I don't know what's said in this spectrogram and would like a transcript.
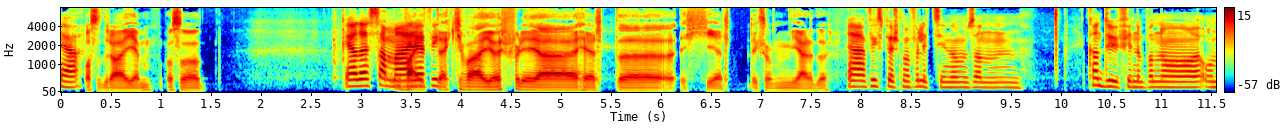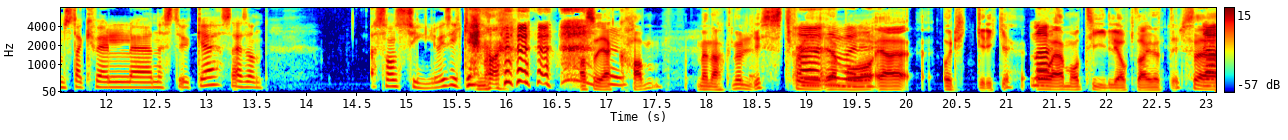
Ja. Og så drar jeg hjem, og så ja, veit jeg fikk, ikke hva jeg gjør, fordi jeg er helt, uh, helt liksom hjernedød. jeg fikk spørsmål for litt siden om sånn Kan du finne på noe onsdag kveld eh, neste uke? Så er jeg sånn Sannsynligvis ikke. Nei. Altså, jeg kan, men jeg har ikke noe lyst, fordi Ja, jeg må Jeg orker ikke, Nei. og jeg må tidlig opp dagen etter. Så Ja,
